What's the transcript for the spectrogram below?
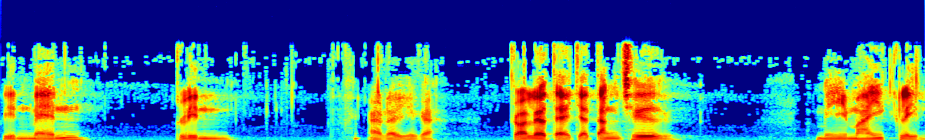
กลิ่นเหม็น กลิ่น อะไรอีกอะก็แล้วแต่จะตั้งชื่อ มีไหมกลิ่น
